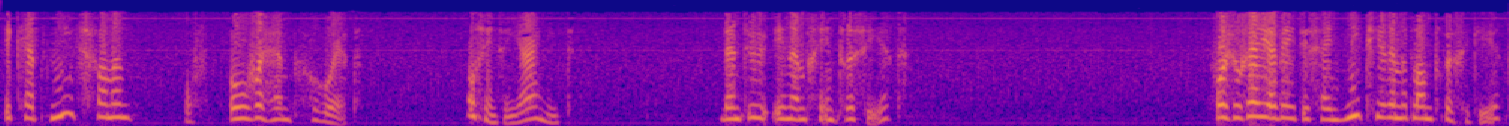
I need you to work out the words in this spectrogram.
ik heb niets van hem of over hem gehoord. Al sinds een jaar niet. Bent u in hem geïnteresseerd? Voor zover jij weet is hij niet hier in het land teruggekeerd.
